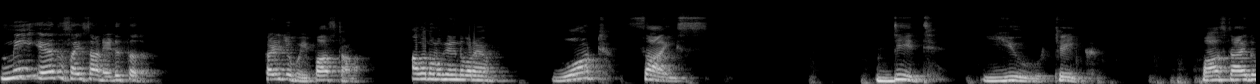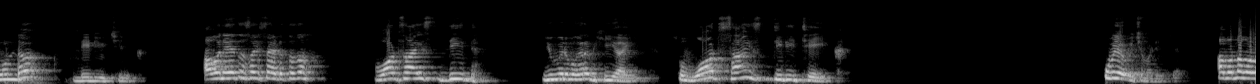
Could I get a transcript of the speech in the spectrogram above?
നീ ഏത് സൈസാണ് എടുത്തത്? കഴിഞ്ഞു പോയി പാസ്റ്റ് ആണ്. അപ്പൊ നമുക്ക് എങ്ങനെ പറയാം. What size did you take past ആയതുകൊണ്ട് ഡിഡ് യു ടേക്ക് അവൻ ഏത് സൈസാണ് എടുത്തത്? വാട്ട് സൈസ് ഡിഡ് യുവിന് പകരം ഹി ആയി. So what size did he take ഉപയോഗിച്ച് പഠിക്കുക. അപ്പോൾ നമ്മൾ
